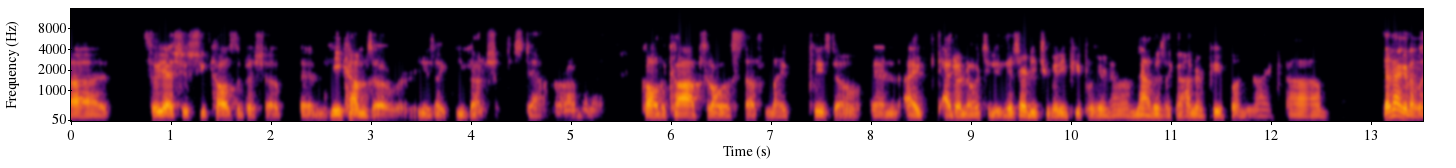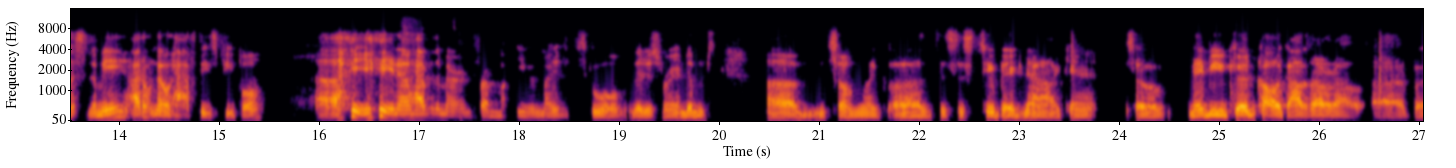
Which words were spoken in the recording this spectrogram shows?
uh, so yeah, she she calls the bishop, and he comes over. And he's like, "You got to shut this down, or I'm gonna call the cops and all this stuff." I'm like, "Please don't." And I I don't know what to do. There's already too many people here now. Now there's like a hundred people, and you're like, um, they're not gonna listen to me. I don't know half these people. Uh, you know, half of them aren't from even my school. They're just randoms. Um, so I'm like, uh, this is too big now. I can't. So maybe you could call the cops. I don't know. Uh, but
